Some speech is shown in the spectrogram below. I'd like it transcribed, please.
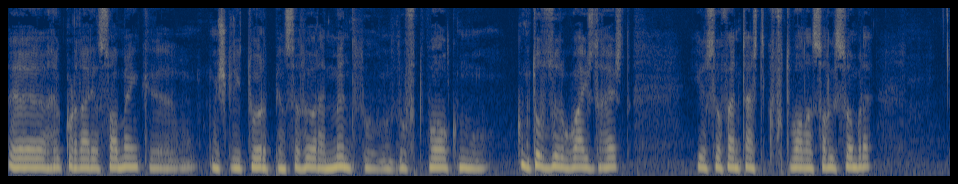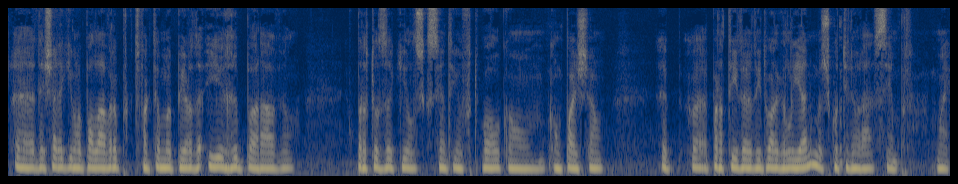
uh, recordar esse homem que um escritor, pensador, amante do, do, futebol, como, como todos os uruguaios de resto, e o seu fantástico futebol a sol e sombra, uh, deixar aqui uma palavra, porque de facto é uma perda irreparável para todos aqueles que sentem o futebol com, com paixão a, a partida de Eduardo Galeano, mas continuará sempre é?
